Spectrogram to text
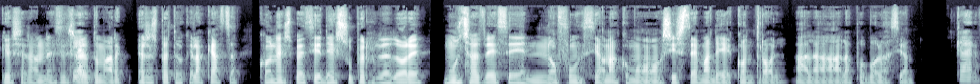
que serán necesarias Claro. tomar respecto que la caza con especie de superpredadores muchas veces no funciona como sistema de control a la, a la población. Claro.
